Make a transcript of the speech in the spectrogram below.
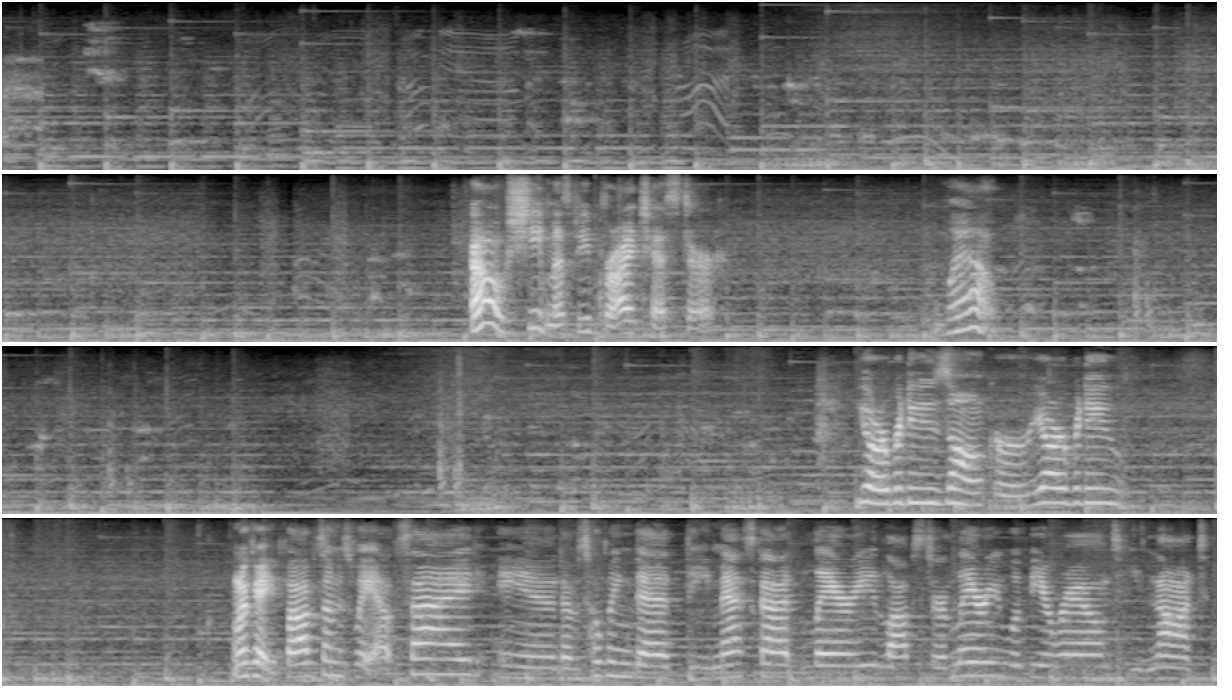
Oh, she must be Britechester. Well. Yarbadoo zonker, yarbadoo. Okay, Bob's on his way outside, and I was hoping that the mascot Larry, Lobster Larry, would be around. He's not.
